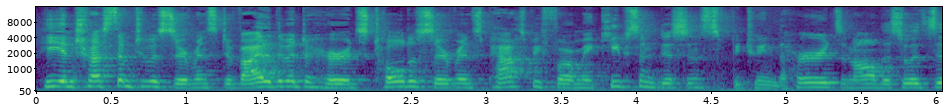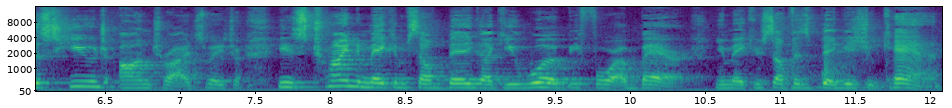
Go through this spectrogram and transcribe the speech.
He entrusts them to his servants, divided them into herds, told his servants, pass before me, keep some distance between the herds and all this. So it's this huge entourage. He's trying to make himself big like you would before a bear. You make yourself as big as you can.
